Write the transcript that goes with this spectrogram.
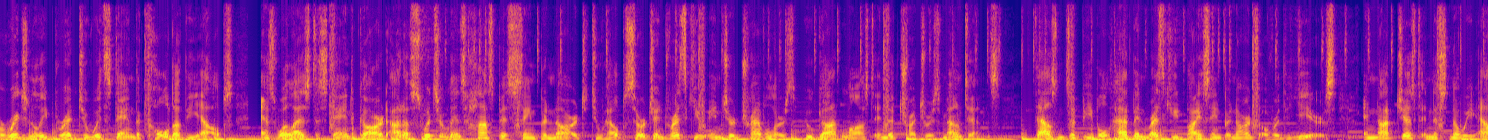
originally bred to withstand the cold of the Alps, as well as to stand guard out of Switzerland's Hospice St. Bernard to help search and rescue injured travelers who got lost in the treacherous mountains. Thousands of people have been rescued by St. Bernards over the years, and not just in the snowy Alps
